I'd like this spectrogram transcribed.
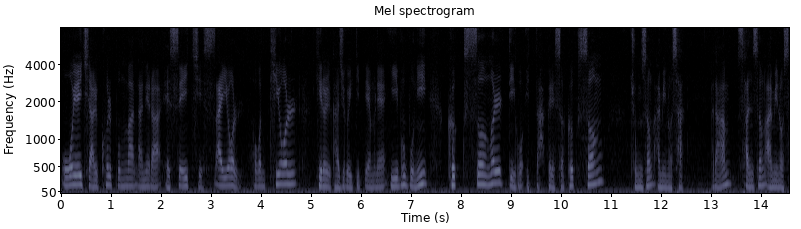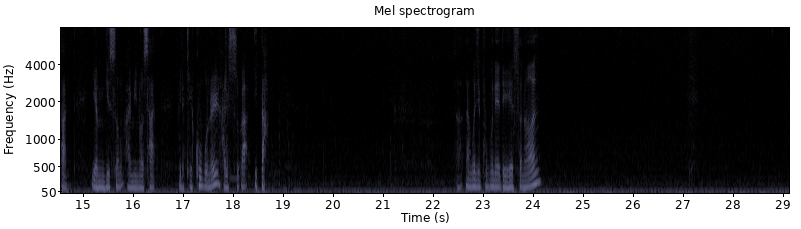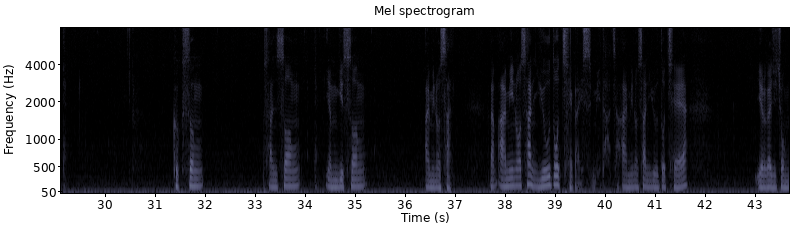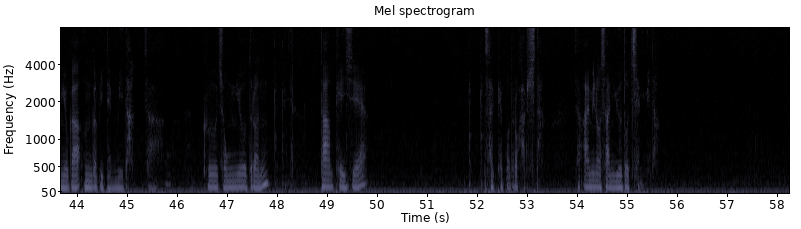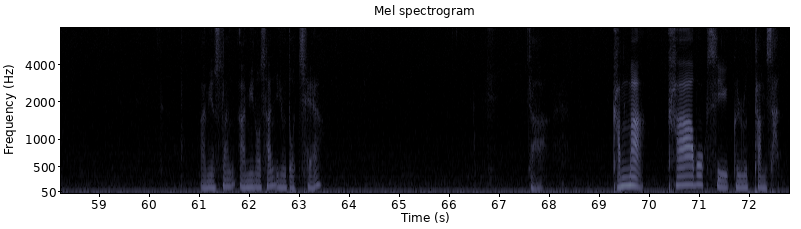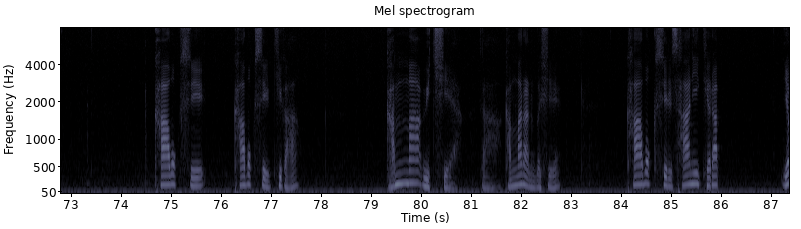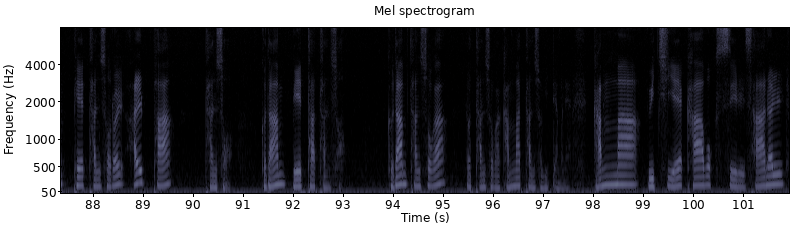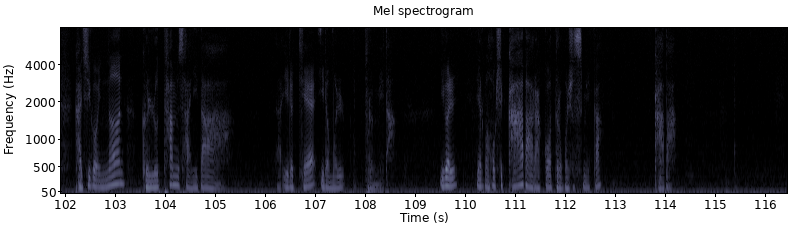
OH 알코올뿐만 아니라 SH 사이올 혹은 티올 기를 가지고 있기 때문에 이 부분이 극성을 띠고 있다. 그래서 극성 중성 아미노산, 그 다음 산성 아미노산, 염기성 아미노산 이렇게 구분을 할 수가 있다. 자, 나머지 부분에 대해서는 극성, 산성, 염기성, 아미노산 그 다음 아미노산 유도체가 있습니다. 자, 아미노산 유도체 여러 가지 종류가 언급이 됩니다. 자, 그 종류들은 다음 페이지에 살펴보도록 합시다. 자, 아미노산 유도체입니다. 아미노산 아미노산 유도체 자, 감마 카복시 글루탐산 카복시 카복실 기가 감마 위치에. 자 감마라는 것이 카복실 산이 결합 옆에 탄소를 알파 탄소 그 다음 베타 탄소 그 다음 탄소가 이 탄소가 감마 탄소이기 때문에 감마 위치에 카복실산을 가지고 있는 글루탐산이다. 이렇게 이름을 부릅니다. 이걸 여러분 혹시 GABA라고 들어보셨습니까? GABA.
